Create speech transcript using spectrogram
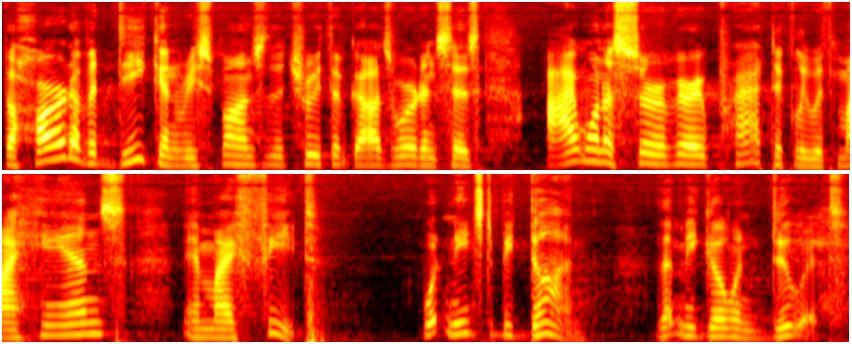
The heart of a deacon responds to the truth of God's word and says, I want to serve very practically with my hands and my feet. What needs to be done? Let me go and do it.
